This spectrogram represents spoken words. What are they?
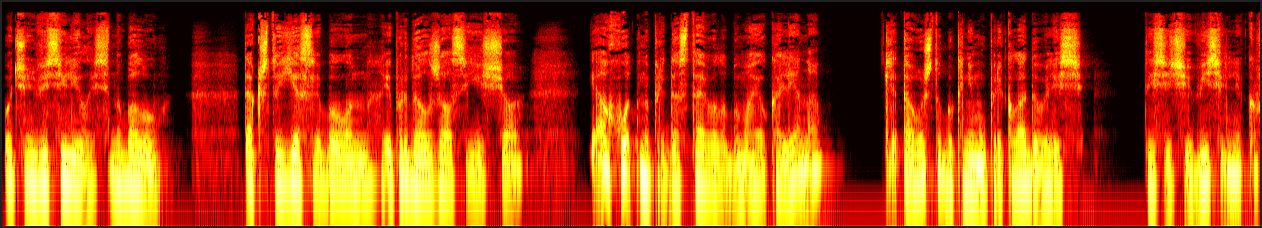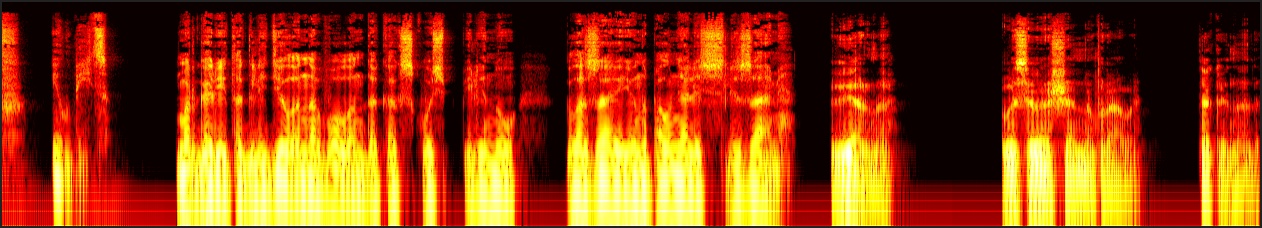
очень веселилась на балу. Так что если бы он и продолжался еще, я охотно предоставила бы мое колено для того, чтобы к нему прикладывались тысячи висельников и убийц. Маргарита глядела на Воланда, как сквозь пелену. Глаза ее наполнялись слезами. «Верно. Вы совершенно правы. Так и надо».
